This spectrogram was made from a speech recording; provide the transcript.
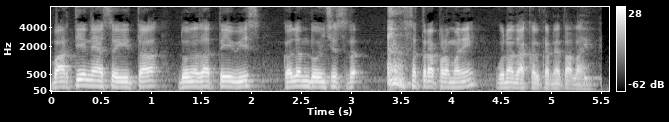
भारतीय न्यायसंहिता दोन हजार तेवीस कलम दोनशे सतराप्रमाणे गुन्हा दाखल करण्यात आला आहे.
